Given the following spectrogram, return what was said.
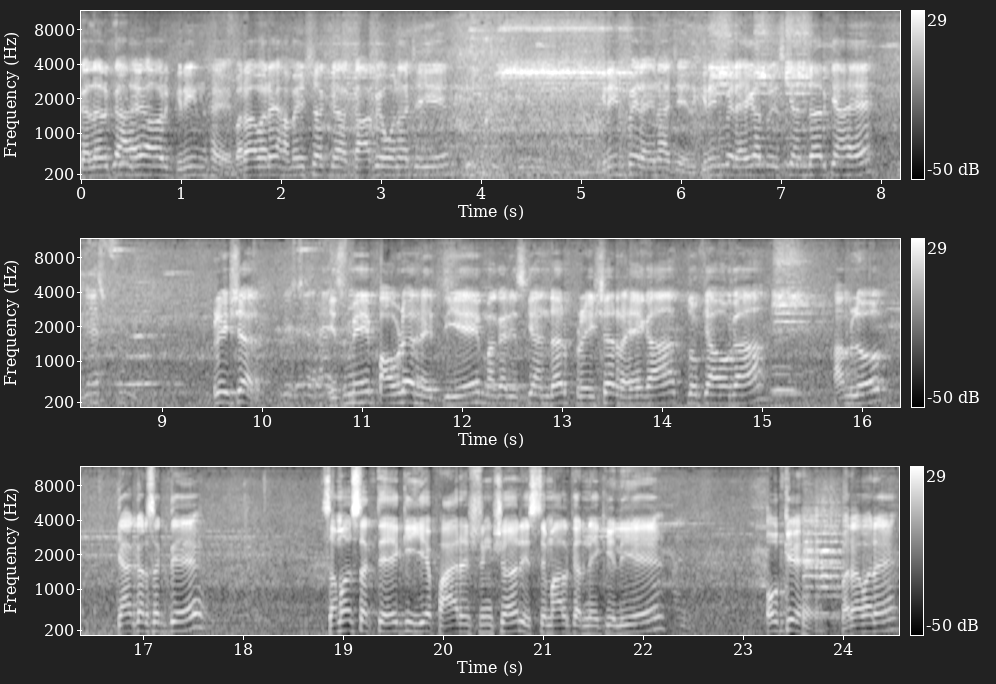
कलर का है और ग्रीन है। बराबर है, हमेशा क्या कहाँ पे होना चाहिए? ग्रीन पे रहना चाहिए। ग्रीन पे रहेगा तो इसके अंदर क्या है? प्रेशर इसमें पाउडर रहती है मगर इसके अंदर प्रेशर रहेगा तो क्या होगा? हम लोग क्या कर सकते हैं? समझ सकते हैं कि ये फायर एक्सटिंग्विशर इस्तेमाल करने के लिए ओके है। बराबर है?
